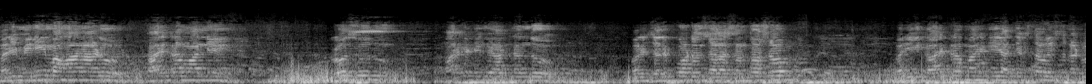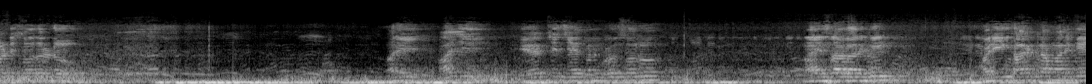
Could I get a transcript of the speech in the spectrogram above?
మరి మినీ మహానాడు కార్యక్రమాన్ని రోజు మార్కెటింగ్ యార్డ్ మరి జరుపుకోవడం చాలా సంతోషం. మరి ఈ కార్యక్రమానికి అధ్యక్షత వహిస్తున్నటువంటి సోదరుడు మరి మాజీ ఏఎంసీ చైర్మన్ ప్రొఫెసరు నాగేశ్వరరావు గారికి మరి ఈ కార్యక్రమానికి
